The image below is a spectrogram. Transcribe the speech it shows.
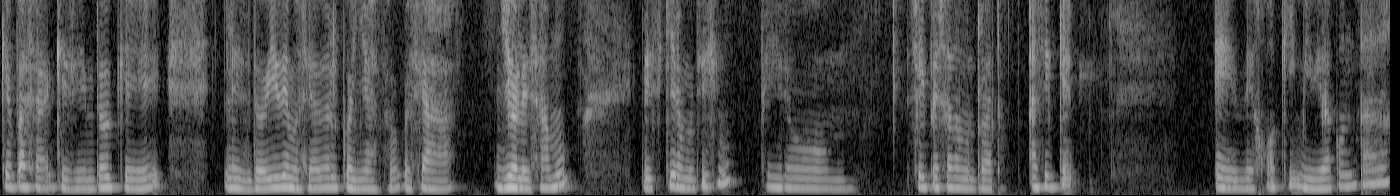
¿Qué pasa? Que siento que les doy demasiado el coñazo. O sea, yo les amo, les quiero muchísimo, pero soy pesado un rato. Así que eh, dejo aquí mi vida contada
